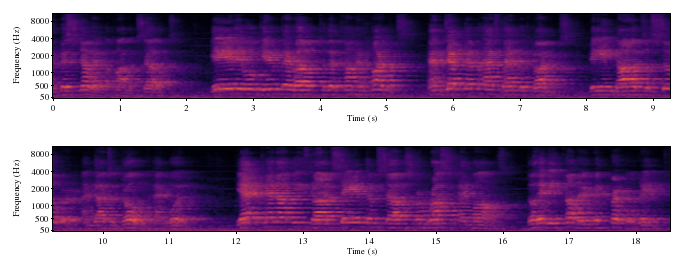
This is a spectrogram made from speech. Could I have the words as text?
and bestow it upon themselves. Yea, they will give thereof to the common harlots, and deck them as men with garments, being gods of silver and gods of gold and wood. Yet cannot these gods save themselves from rust and moths, though they be covered with purple raiment.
